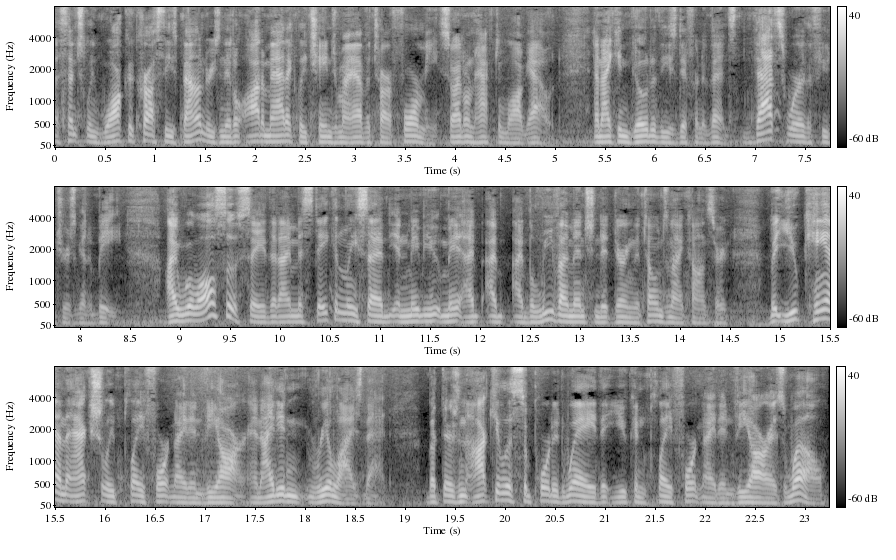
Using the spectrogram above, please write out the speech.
essentially walk across these boundaries and it'll automatically change my avatar for me so I don't have to log out. And I can go to these different events. That's where the future is going to be. I will also say that I mistakenly said, and maybe may, I, I, I believe I mentioned it during the Tones I concert, but you can actually play Fortnite in VR. And I didn't realize that. But there's an Oculus supported way that you can play Fortnite in VR as well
